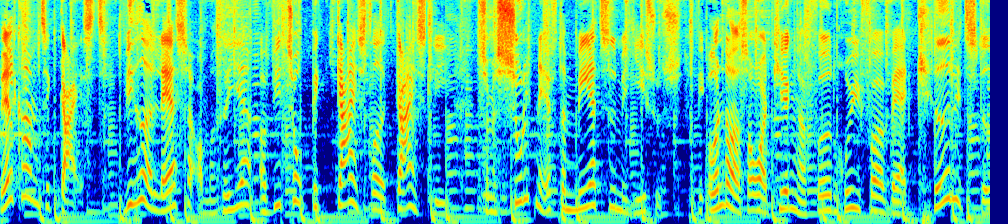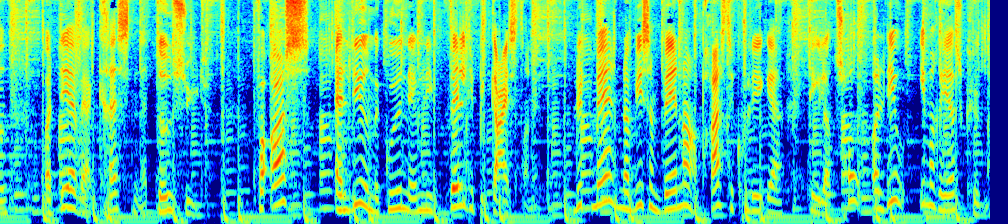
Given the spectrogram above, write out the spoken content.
Velkommen til Geist. Vi hedder Lasse og Maria, og vi er to begejstrede gejstlige, som er sultne efter mere tid med Jesus. Vi undrer os over, at kirken har fået et ry for at være et kedeligt sted, og det at være kristen er dødssygt. For os er livet med Gud nemlig vældig begejstrende. Lyt med, når vi som venner og præstekollegaer deler tro og liv i Marias køkken.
